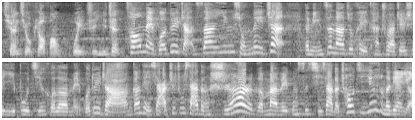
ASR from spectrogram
全球票房为之一振。从《美国队长三：英雄内战》的名字呢，就可以看出啊，这是一部集合了美国队长、钢铁侠、蜘蛛侠等十二个漫威公司旗下的超级英雄的电影。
